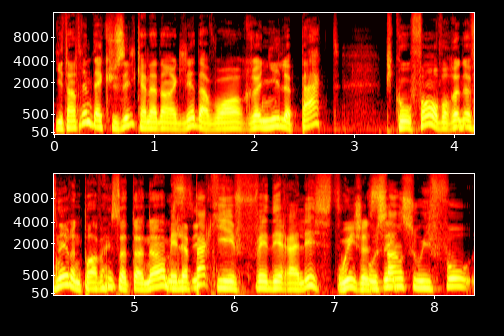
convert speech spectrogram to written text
il est en train d'accuser le Canada anglais d'avoir renié le pacte, puis qu'au fond, on va redevenir une province autonome. Mais le pacte, il est fédéraliste. Oui, je Au sais. sens où il faut.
